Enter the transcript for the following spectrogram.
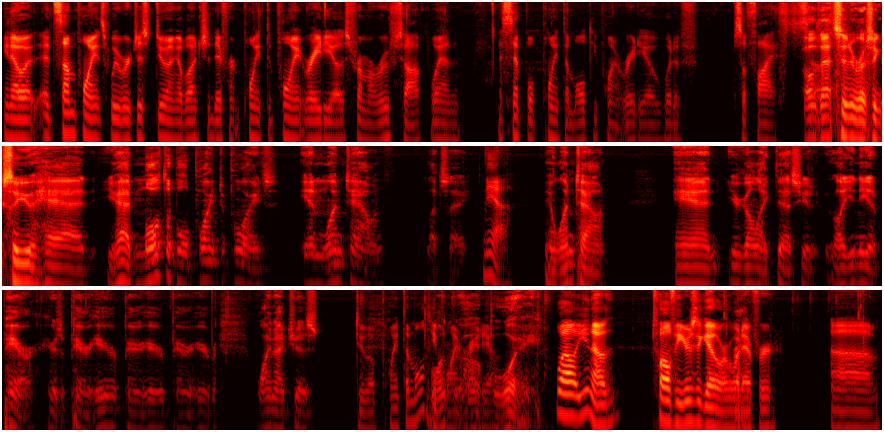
You know, at, at some points we were just doing a bunch of different point to point radios from a rooftop when a simple point to multi point radio would have sufficed. Oh, that's interesting. So you had you had multiple point to points in one town, let's say. yeah. in one town, and you're going like this. You, well, you need a pair. Here's a pair here, a pair here, a pair here. Why not just do a point to multi-point one? radio. Oh boy, Well, you know, 12 years ago or Right. whatever, um,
